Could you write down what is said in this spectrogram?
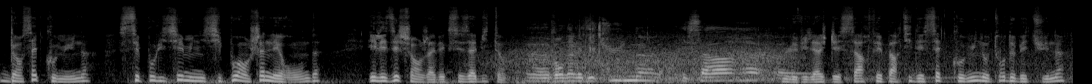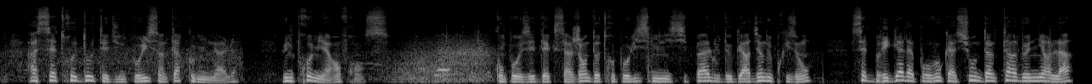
Dans cette commune, ces policiers municipaux enchaînent les rondes et les échanges avec ses habitants. Euh, Vandal et Béthune, Essart. Euh, Le village d'Essart fait partie des sept communes autour de Béthune à s'être doté d'une police intercommunale, une première en France. Composée d'ex-agents d'autres polices municipales ou de gardiens de prison, cette brigade a pour vocation d'intervenir là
